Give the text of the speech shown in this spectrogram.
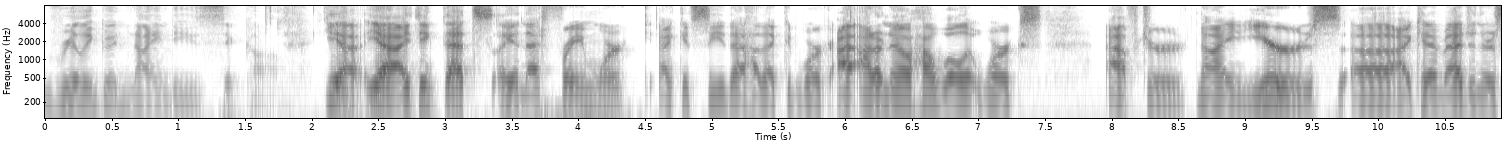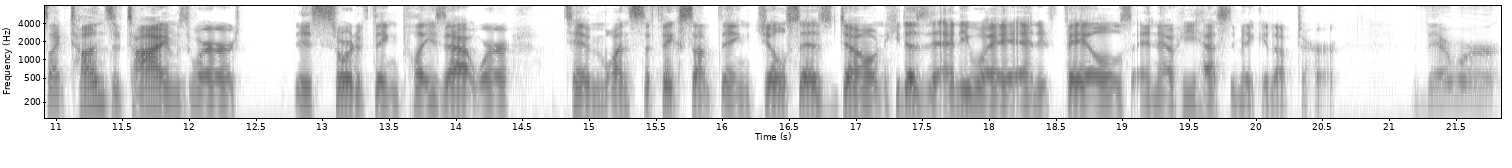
really good 90s sitcom Yeah, yeah, I think that's again that framework. I could see that how that could work. I, I don't know how well it works after nine years. Uh, I can imagine there's like tons of times where this sort of thing plays out where Tim wants to fix something, Jill says don't, he does it anyway, and it fails, and now he has to make it up to her. there were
